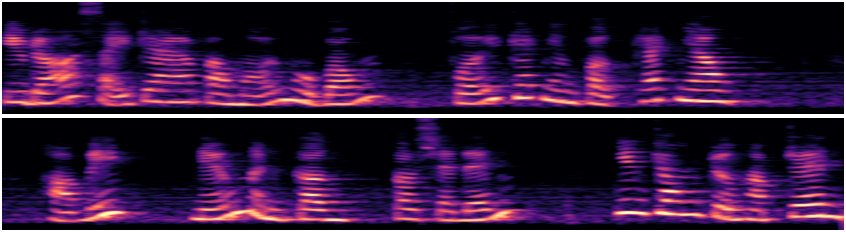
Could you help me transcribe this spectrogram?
điều đó xảy ra vào mỗi mùa bóng với các nhân vật khác nhau. Họ biết nếu mình cần tôi sẽ đến. Nhưng trong trường hợp trên,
